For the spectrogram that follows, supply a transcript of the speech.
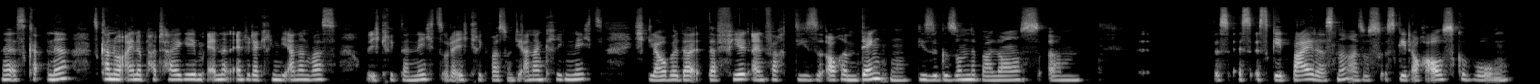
Ne, es, kann, ne, es kann nur eine Partei geben, entweder kriegen die anderen was und ich krieg dann nichts oder ich krieg was und die anderen kriegen nichts. Ich glaube, da, da fehlt einfach diese, auch im Denken, diese gesunde Balance. Ähm, es, es, es geht beides, ne? Also es, es geht auch ausgewogen.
